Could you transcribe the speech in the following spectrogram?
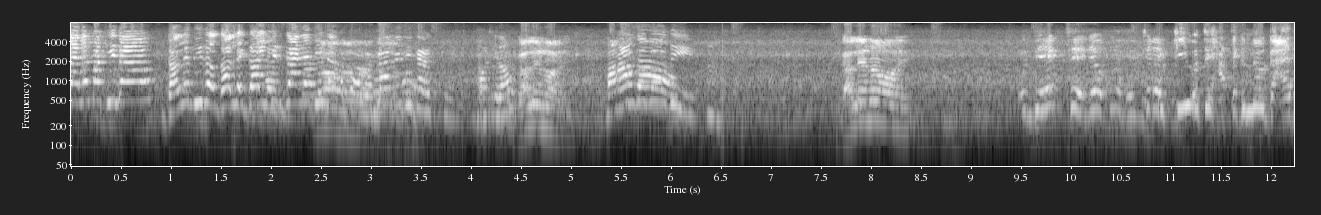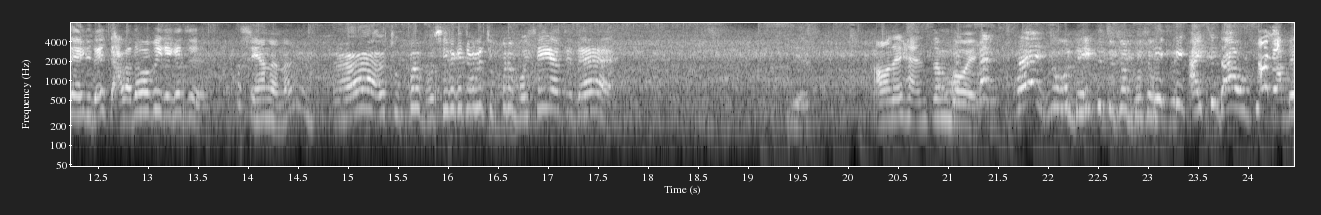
গালে মাখিয়ে দাও। গালে দি দাও গালে গালে। গালে দি দাও। গালে দি দাও একটু। গালে নয়। মাখিয়ে দাও গালে নয়। ও দেখছে যে ওখানে হচ্ছে না। কি হচ্ছে? হাতে কিন্তু গায়ে দেয়নি। দেখ আলাদাভাবে রেখেছে। সেয়ানা না? হ্যাঁ ও চুপ করে বসিয়ে রেখেছে বলে চুপ করে বসেই আছে দেখ। আমাদের হ্যান্ডসাম বয় হ্যাঁ ও দেখতে চুপ বসে বসে। আইসি দাও কি খাবে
